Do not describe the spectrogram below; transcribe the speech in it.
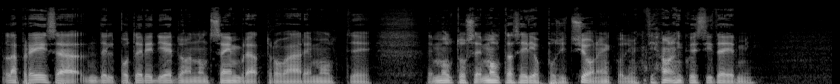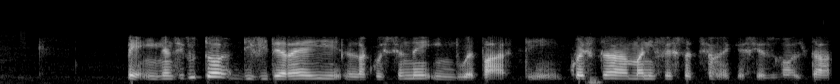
la presa del potere di Erdogan non sembra trovare molte, molto, molta seria opposizione, ecco, mettiamolo in questi termini. Innanzitutto dividerei la questione in due parti. Questa manifestazione che si è svolta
